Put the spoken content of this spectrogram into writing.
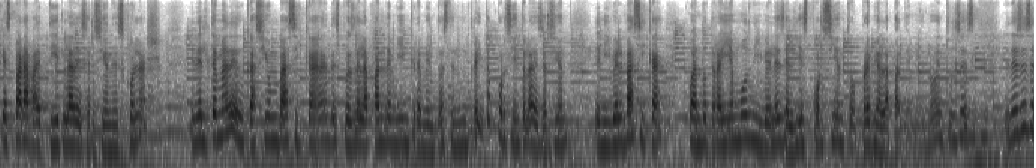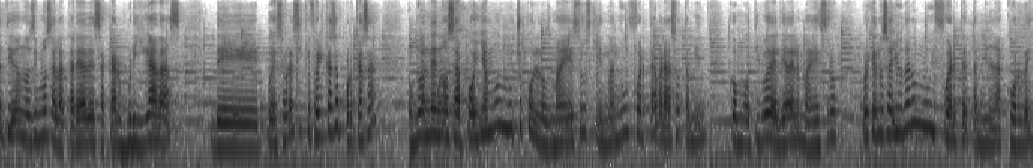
que es para batir la deserción escolar. En el tema de educación básica, después de la pandemia incrementó hasta en un 30% la deserción en nivel básica cuando traíamos niveles del 10% previo a la pandemia. ¿no? Entonces, en ese sentido nos dimos a la tarea de sacar brigadas de, pues ahora sí que fue el casa por casa, donde nos apoyamos mucho con los maestros, quien manda un fuerte abrazo también con motivo del Día del Maestro, porque nos ayudaron muy fuerte también el acorde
